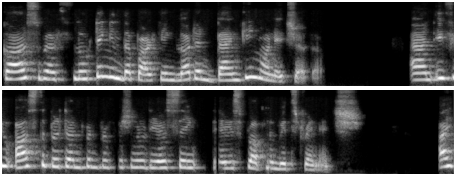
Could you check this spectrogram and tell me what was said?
Cars were floating in the parking lot and banging on each other. And if you ask the built environment professional, they are saying there is problem with drainage. I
